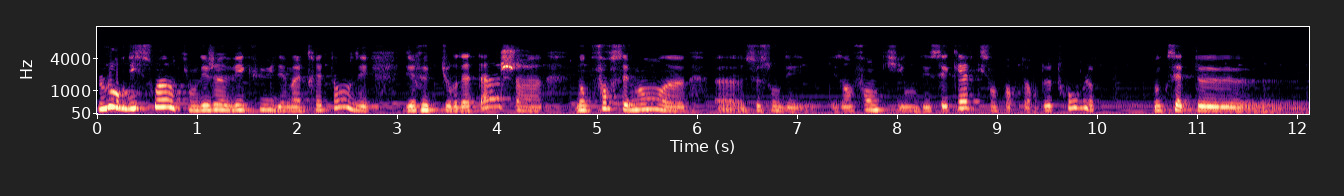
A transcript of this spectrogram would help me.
lourde histoire, qui ont déjà vécu des maltraitances, des, ruptures d'attache. donc forcément, ce sont des enfants qui ont des séquelles, qui sont porteurs de troubles. Donc cette, euh,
